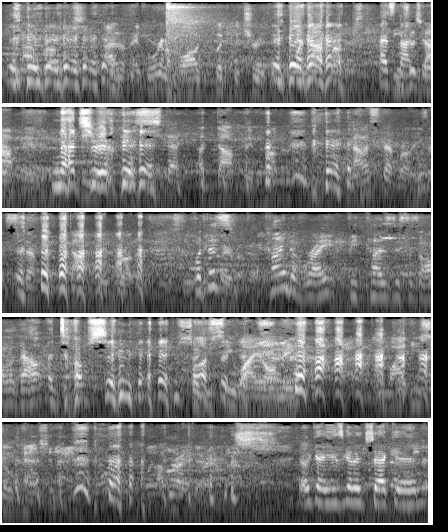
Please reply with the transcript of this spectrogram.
we're not brothers. I don't, if we're gonna vlog, put the truth. in. We're not brothers. That's he's not true. adopted. Not He's true. a step adopted brother, not a step brother. He's a step adopted brother. Let's but be that's that. kind of right because this is all about adoption. And So you see why it all makes sense. and why he's so passionate. I'm right there. Okay, he's gonna check in.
